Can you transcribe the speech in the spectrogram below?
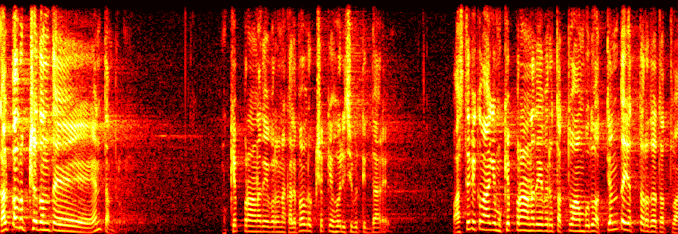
ಕಲ್ಪವೃಕ್ಷದಂತೆ ಅಂತಂದರು. ಮುಖ್ಯಪ್ರಾಣದೇವರನ್ನು ಕಲ್ಪವೃಕ್ಷಕ್ಕೆ ಹೋಲಿಸಿಬಿಟ್ಟಿದ್ದಾರೆ ವಾಸ್ತವಿಕವಾಗಿ ಮುಖ್ಯಪ್ರಾಣದೇವರು ತತ್ವ ಎಂಬುದು ಅತ್ಯಂತ ಎತ್ತರದ ತತ್ವ.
